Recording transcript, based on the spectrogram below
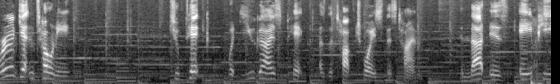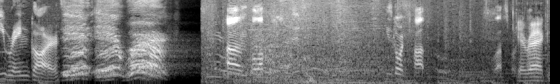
we're getting Tony to pick what you guys picked as the top choice this time, and that is AP Rengar. Did it work? Um, Olaf did. He's going top. Olaf's going Get top. wrecked.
